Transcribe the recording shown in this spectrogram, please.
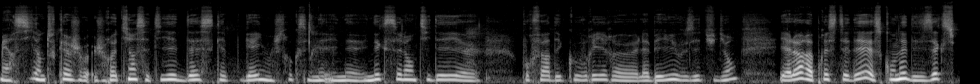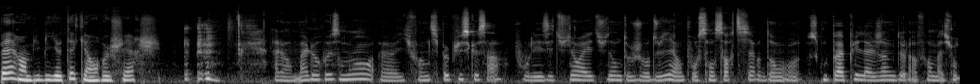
Merci. En tout cas, je, retiens cette idée d'escape game. Je trouve que c'est une, excellente idée euh, pour faire découvrir euh, la BU aux étudiants. Et alors, après ce TD, est-ce qu'on est des experts en bibliothèque et en recherche? alors malheureusement, euh, il faut un petit peu plus que ça pour les étudiants et étudiantes d'aujourd'hui, hein, pour s'en sortir dans ce qu'on peut appeler la jungle de l'information.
